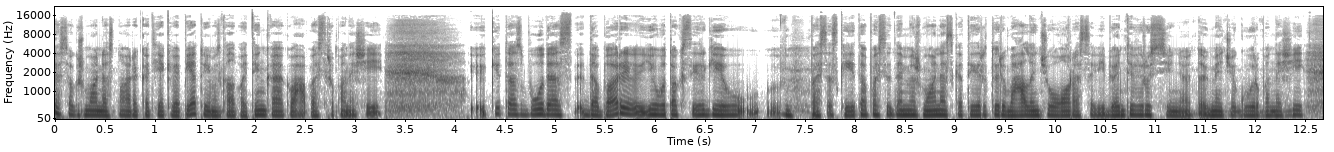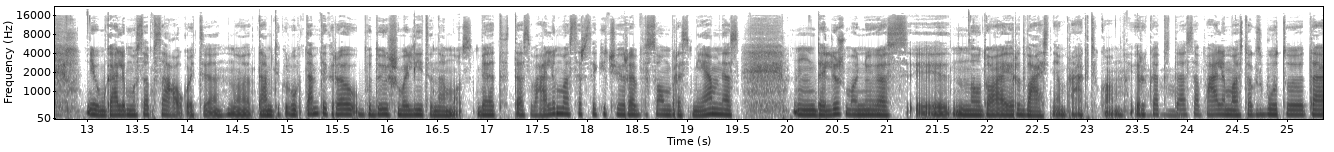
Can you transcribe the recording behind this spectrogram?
Tiesiog žmonės nori, kad jie kvėpėtų, jiems gal patinka kvapas ir panašiai. Kitas būdas dabar jau toks irgi jau pasiskaito, pasidami žmonės, kad tai ir turi valančių orą savybių, antivirusinių medžiagų ir panašiai, jau gali mus apsaugoti nuo tam, tikrų, tam tikrą būdų išvalyti namus. Bet tas valymas, aš sakyčiau, yra visom prasmėm, nes dalis žmonių jos e, naudoja ir dvasiniam praktikom. Ir kad tas apvalymas toks būtų, ta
